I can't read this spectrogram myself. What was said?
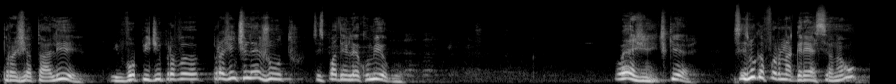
projetar ali, e vou pedir para a gente ler junto. Vocês podem ler comigo? Ué, gente, o quê? Vocês nunca foram na Grécia, não?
